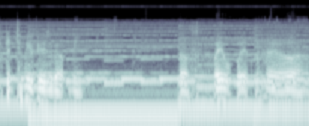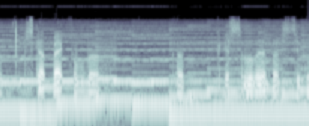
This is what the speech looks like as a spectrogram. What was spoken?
It's been too many videos about me. Oh, wait, wait, oh, um, just got back from the, uh, I guess a little bit of a super,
